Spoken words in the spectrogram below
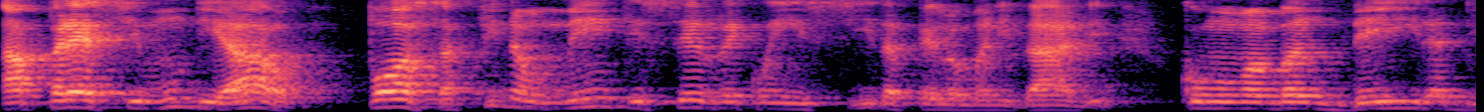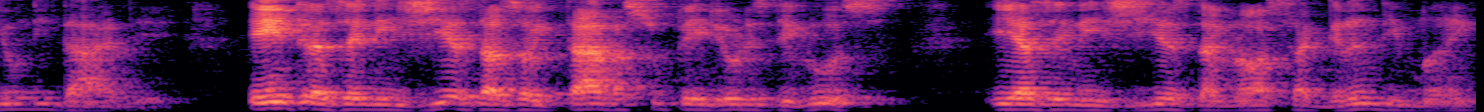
a prece mundial, possa finalmente ser reconhecida pela humanidade como uma bandeira de unidade entre as energias das oitavas superiores de luz e as energias da nossa grande mãe,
